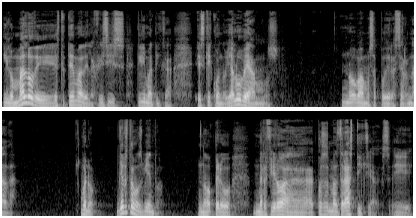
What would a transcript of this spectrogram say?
Y lo malo de este tema de la crisis climática es que cuando ya lo veamos, no vamos a poder hacer nada bueno, ya lo estamos viendo, ¿no? Pero me refiero a cosas más drásticas, eh,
